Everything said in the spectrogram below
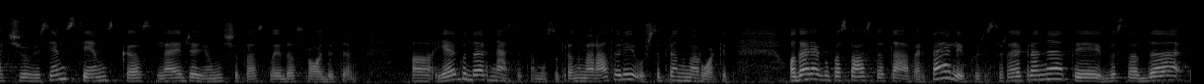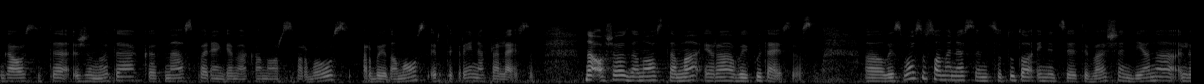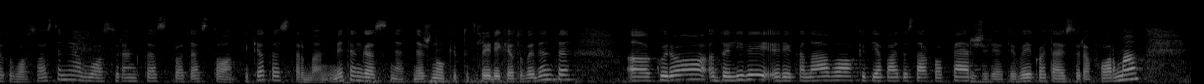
ačiū visiems tiems, kas leidžia jums šitas laidas rodyti. Jeigu dar nesate mūsų prenumeratoriai, užsiprenumeruokit. O dar jeigu paspausite tą varpelį, kuris yra ekrane, tai visada gausite žinutę, kad mes parengėme ką nors svarbaus arba įdomaus ir tikrai nepraleisit. Na, o šios dienos tema yra vaikų teisės. Laisvos visuomenės instituto iniciatyva šiandieną Lietuvos sostinėje buvo surinktas protesto piketas arba mitingas, net nežinau, kaip tiksliai reikėtų vadinti, kurio dalyviai reikalavo, kaip jie patys sako, peržiūrėti vaiko teisų reformą.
